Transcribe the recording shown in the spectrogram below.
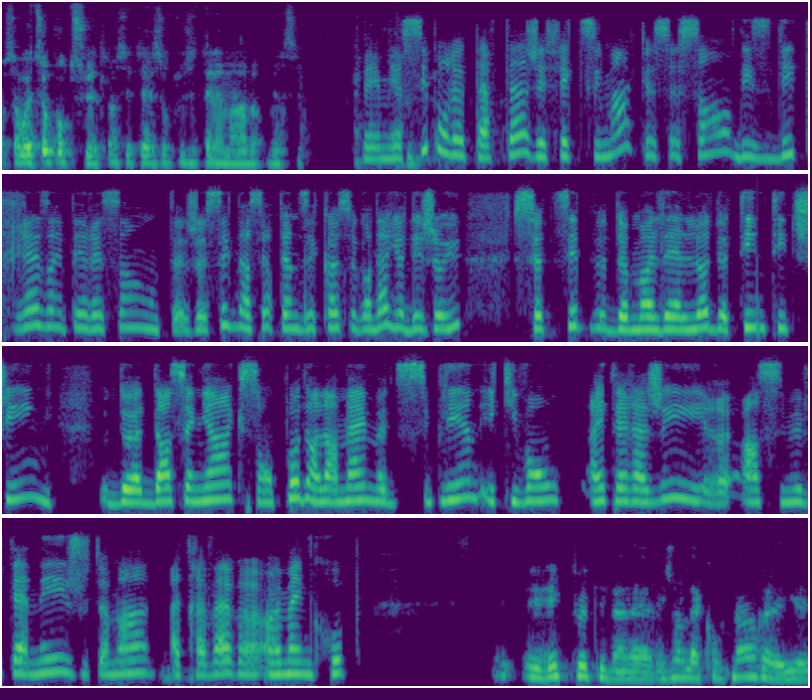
ça va être ça pour tout de suite. C'était surtout cet élément-là. Merci. Bien, merci pour le partage. Effectivement, que ce sont des idées très intéressantes. Je sais que dans certaines écoles secondaires, il y a déjà eu ce type de modèle-là de team teaching, d'enseignants qui ne sont pas dans la même discipline et qui vont interagir en simultané, justement, à travers un même groupe. Éric, toi, tu es dans la région de la Côte-Nord. Euh,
